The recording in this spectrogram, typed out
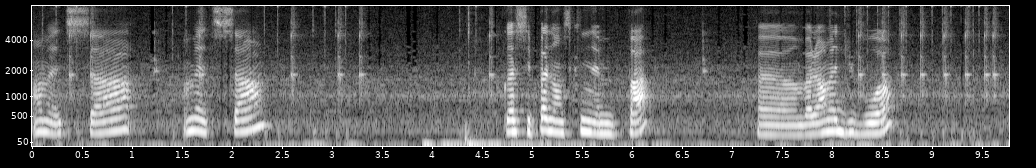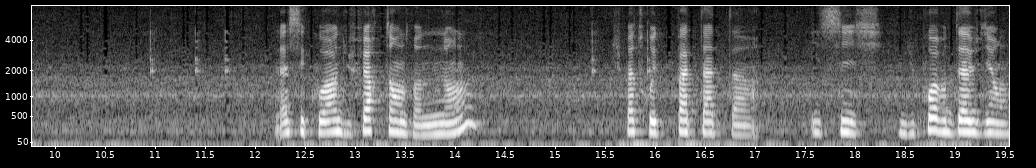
On met ça. On met ça. En tout cas, c'est pas dans ce qu'ils n'aiment pas. Euh, on va leur mettre du bois. Là, c'est quoi? Du fer tendre Non. J'ai pas trouvé de patate hein. ici. Du poivre d'avion.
